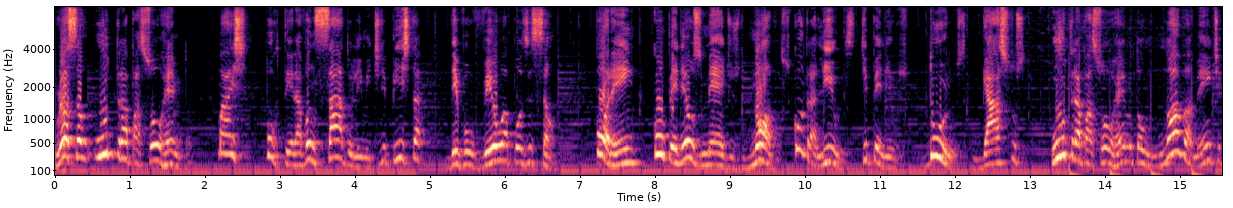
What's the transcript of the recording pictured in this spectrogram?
Russell ultrapassou Hamilton, mas por ter avançado o limite de pista, devolveu a posição. Porém, com pneus médios novos contra Lewis de pneus duros gastos, ultrapassou Hamilton novamente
